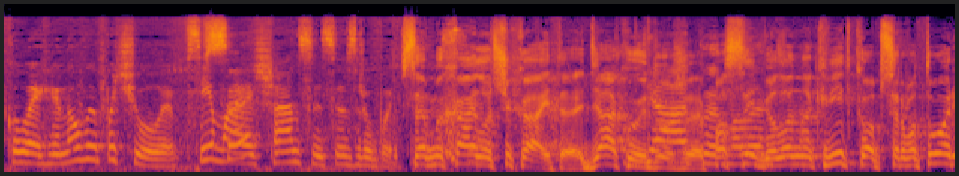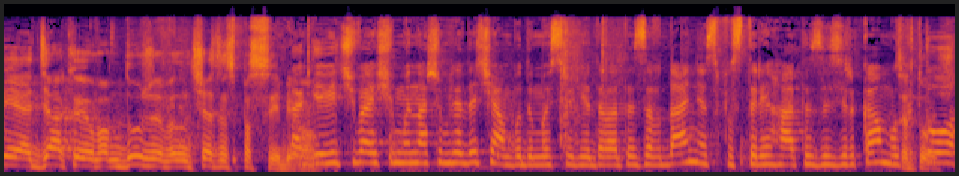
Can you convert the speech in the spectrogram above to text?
Колеги, ну ви почули. Всі Все. мають шанси це зробити. Все, Михайло, чекайте. Дякую, дуже. Дякуємо, Спасибі, Олена. Олена Квітка, обсерваторія. Дякую вам дуже величезне спасибі. Так, вам. я відчуваю, що ми нашим глядачам будемо сьогодні давати завдання спостерігати за зірками. Це хто, точно.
